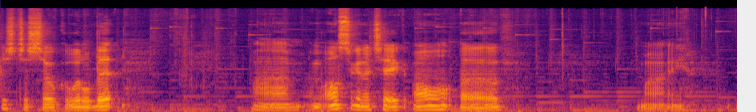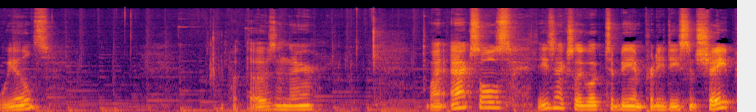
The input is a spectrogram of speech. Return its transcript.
just to soak a little bit. Um, I'm also going to take all of my wheels, put those in there. My axles, these actually look to be in pretty decent shape.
